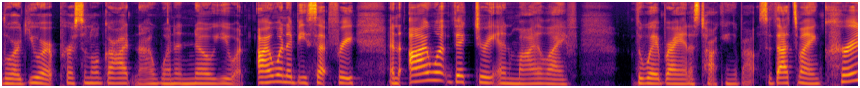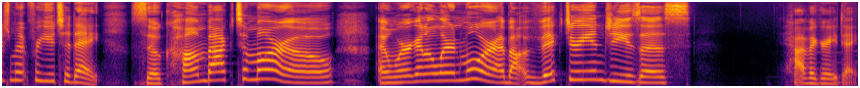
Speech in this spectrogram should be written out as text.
Lord, you are a personal God, and I want to know you, and I want to be set free, and I want victory in my life the way Brian is talking about. So that's my encouragement for you today. So come back tomorrow and we're going to learn more about victory in Jesus. Have a great day.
